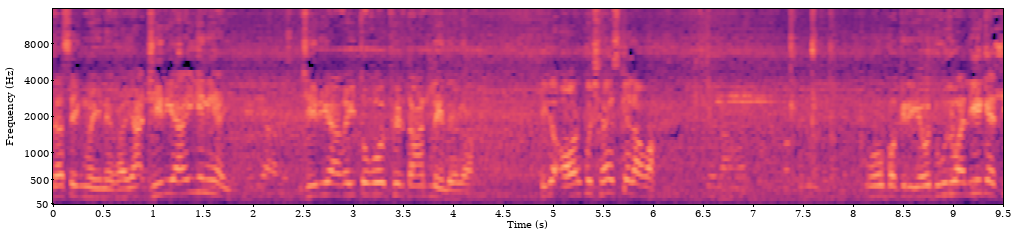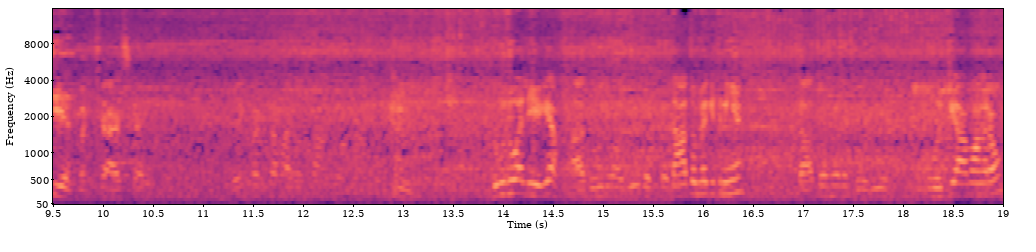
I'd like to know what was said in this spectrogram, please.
दस एक महीने का। यहाँ झीरी आई कि नहीं आई? झीरी आ गई तो वो फिर दांत ले लेगा। ठीक है और कुछ है इसके अलावा? वो बकरी है। वो दूध वाली है कैसी है? बच्चा इसका। एक बच्चा दूध वाली है क्या? हाँ दूध वाली बच्चा। दांतों में कितनी है? दांतों में तो है। वो क्या मांग रहा हूँ?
